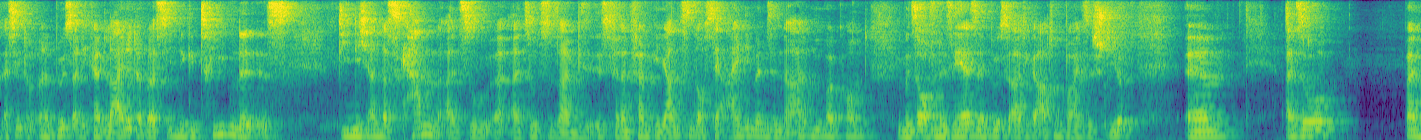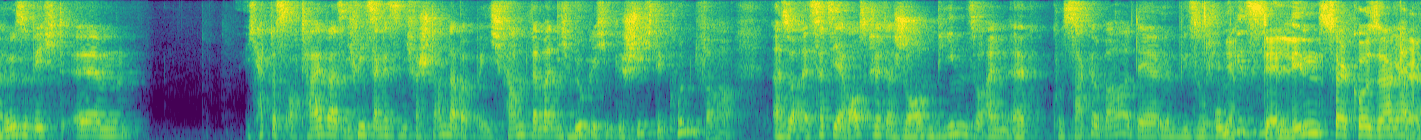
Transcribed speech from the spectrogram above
dass sie unter einer Bösartigkeit leidet, aber dass sie eine Getriebene ist, die nicht anders kann, als, so, äh, als so zu sein, wie sie ist, während Famke Janssen doch sehr eindimensional rüberkommt, übrigens auch auf eine sehr, sehr bösartige Art und Weise stirbt. Ähm, also beim Bösewicht ähm, ich habe das auch teilweise, ich will nicht sagen, dass ich es nicht verstanden habe, aber ich fand, wenn man nicht wirklich in Geschichte kund war, also es hat sich herausgestellt, dass Jean Bean so ein äh, Kosake war, der irgendwie so umgesiedelt... Ja, der Linzer Kosake. Ja,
